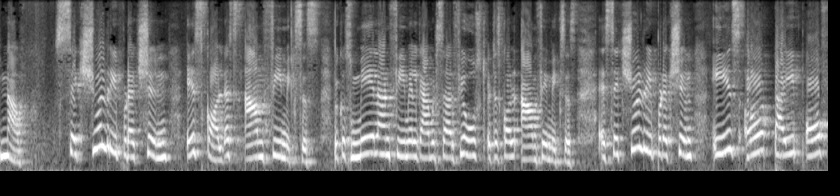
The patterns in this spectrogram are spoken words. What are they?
Now, sexual reproduction is called as amphimixis because male and female gametes are fused it is called amphimixis a sexual reproduction is a type of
